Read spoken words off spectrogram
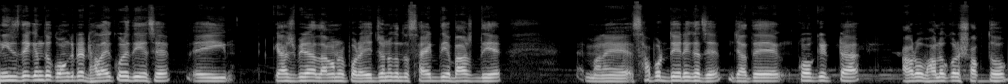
নিচ দিয়ে কিন্তু কংক্রিটের ঢালাই করে দিয়েছে এই ক্যাশ বিরিয়ার লাগানোর পরে। এর জন্য কিন্তু সাইড দিয়ে বাঁশ দিয়ে মানে সাপোর্ট দিয়ে রেখেছে যাতে কংক্রিটটা আরও ভালো করে শক্ত হোক।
